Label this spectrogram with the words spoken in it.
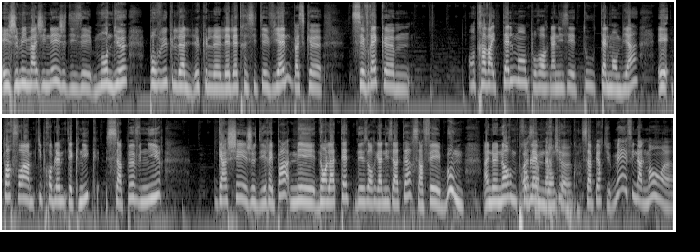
et je m'imaginais je disais mon Dieu pourvu que que le- l'électricité vienne parce que c'est vrai que hum, on travaille tellement pour organiser tout tellement bien et parfois un petit problème technique, ça peut venir gâcher, je dirais pas, mais dans la tête des organisateurs, ça fait boum, un énorme problème. ça donc perturbe, euh, quoi. ça perturbe. Mais finalement, euh,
